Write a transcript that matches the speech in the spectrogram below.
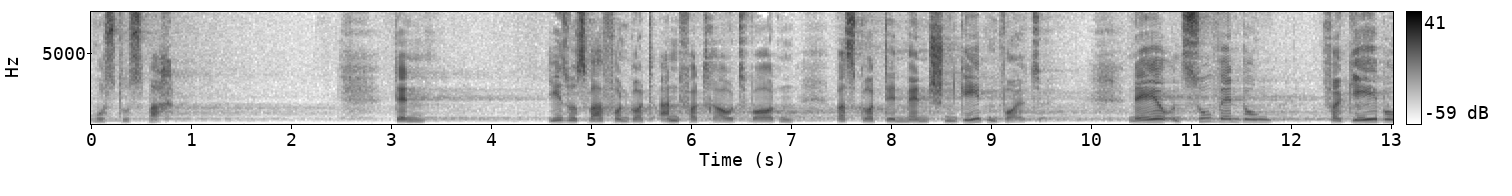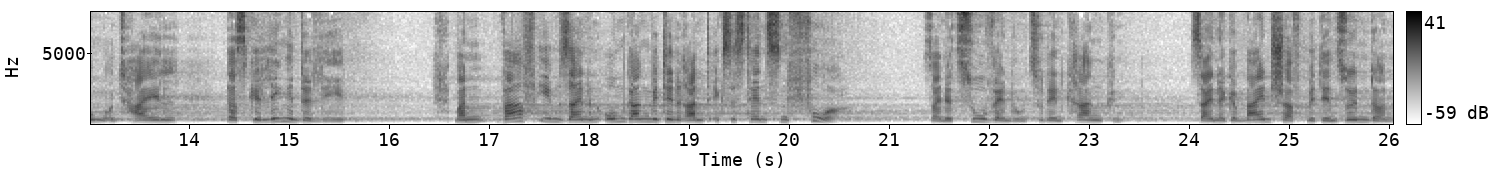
musst du es machen. Denn Jesus war von Gott anvertraut worden, was Gott den Menschen geben wollte. Nähe und Zuwendung, Vergebung und Heil, das gelingende Leben. Man warf ihm seinen Umgang mit den Randexistenzen vor, seine Zuwendung zu den Kranken, seine Gemeinschaft mit den Sündern.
